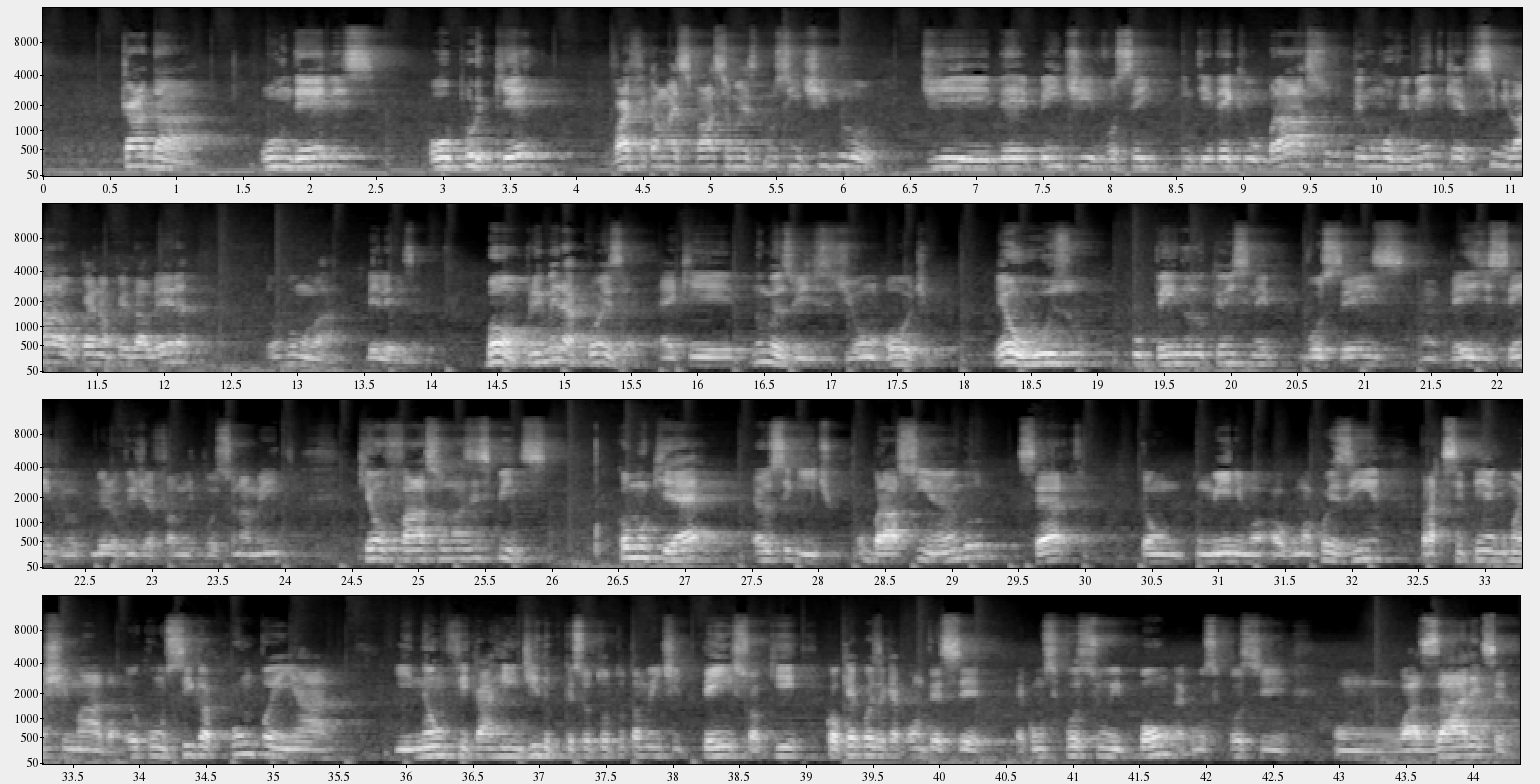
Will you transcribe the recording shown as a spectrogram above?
cada um deles, ou porquê, vai ficar mais fácil, mas no sentido de de repente você entender que o braço tem um movimento que é similar ao pé na pedaleira. Então vamos lá, beleza. Bom, primeira coisa é que nos meus vídeos de on-road eu uso o pêndulo que eu ensinei vocês né, desde sempre, no primeiro vídeo é falando de posicionamento, que eu faço nas speeds. Como que é? É o seguinte, o braço em ângulo, certo? Então, no mínimo, alguma coisinha, para que se tenha alguma chimada, eu consiga acompanhar e não ficar rendido, porque se eu estou totalmente tenso aqui, qualquer coisa que acontecer é como se fosse um ipom, é como se fosse um azari, você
